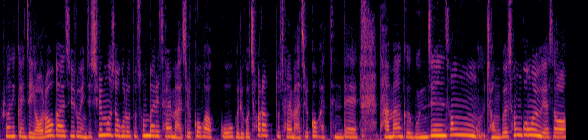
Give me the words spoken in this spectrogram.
그러니까 이제 여러 가지로 이제 실무적으로도 손발이 잘 맞을 것 같고 그리고 철학 도 잘 맞을 것 같은데 다만 그 문재인 성, 정부의 성공을 위해서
